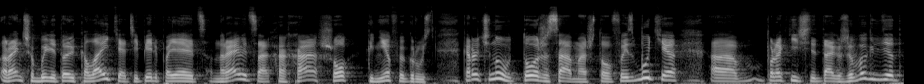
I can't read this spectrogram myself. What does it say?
раньше были только лайки, а теперь появится нравится, ха-ха, шок, гнев и грусть. Короче, ну, то же самое, что в Фейсбуке, а, практически так же выглядит.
